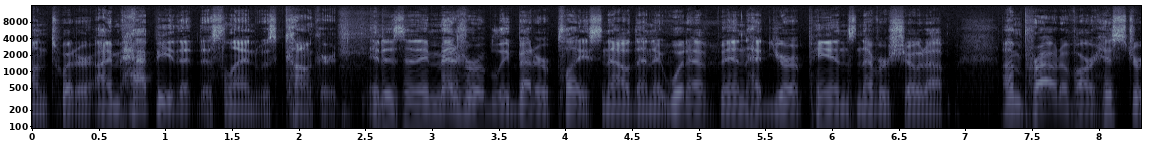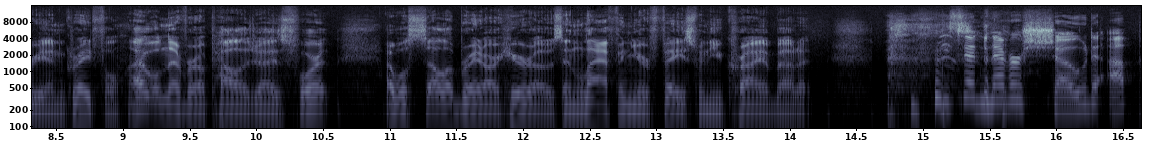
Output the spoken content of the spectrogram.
on Twitter, I'm happy that this land was conquered. It is an immeasurably better place now than it would have been had Europeans never showed up. I'm proud of our history and grateful. I will never apologize for it. I will celebrate our heroes and laugh in your face when you cry about it. He said never showed up.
